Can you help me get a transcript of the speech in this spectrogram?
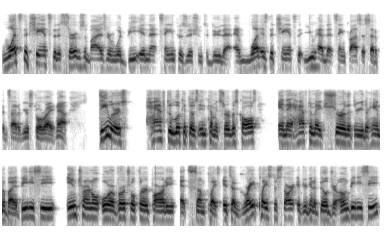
What's the chance that a service advisor would be in that same position to do that? And what is the chance that you have that same process set up inside of your store right now? Dealers have to look at those incoming service calls and they have to make sure that they're either handled by a BDC, internal, or a virtual third party at some place. It's a great place to start if you're going to build your own BDC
